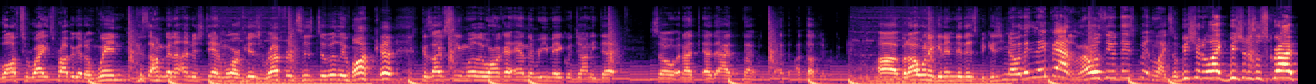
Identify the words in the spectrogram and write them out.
Walter White's probably gonna win because I'm gonna understand more of his references to Willy Wonka because I've seen Willy Wonka and the remake with Johnny Depp. So, and I, I, I, I, I thought they were good. Uh, but I want to get into this because you know they, they battle. I want to see what they spitting like. So be sure to like, be sure to subscribe,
